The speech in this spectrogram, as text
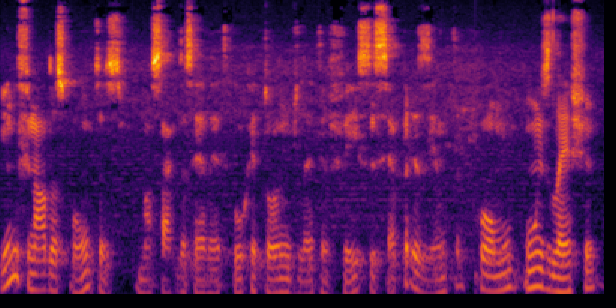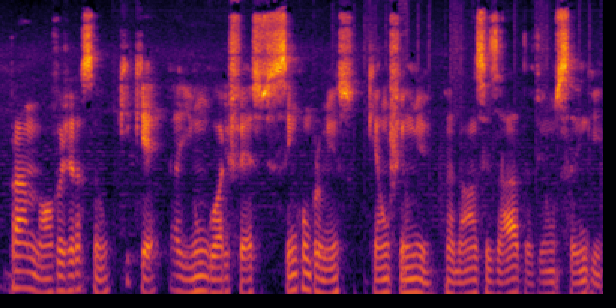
e no final das contas, o Massacre da Serra Elétrica, o Retorno de Letterface se apresenta como um slasher para a nova geração que quer aí um gore fest sem compromisso que é um filme para dar umas risadas, ver um sangue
